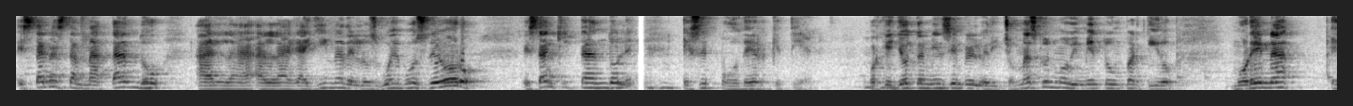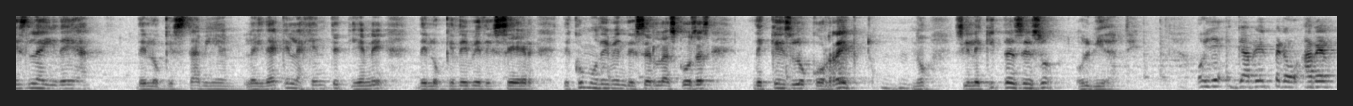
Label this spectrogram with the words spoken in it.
Están hasta matando a la, gallina de los huevos de oro. Están quitándole ese poder que tiene. Porque yo también siempre lo he dicho, más que un movimiento, un partido, Morena es la idea de lo que está bien, la idea que la gente tiene de lo que debe de ser, de cómo deben de ser las cosas, de qué es lo correcto, ¿no? Si le quitas eso, olvídate. Oye, Gabriel, pero a ver,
